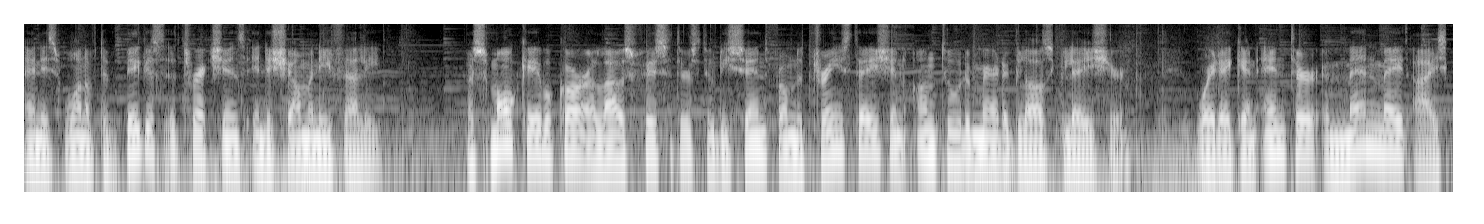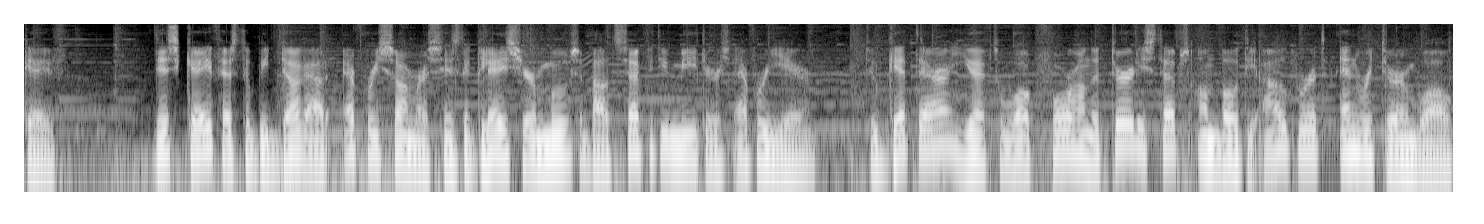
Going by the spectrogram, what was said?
and is one of the biggest attractions in the Chamonix Valley. A small cable car allows visitors to descend from the train station onto the Mer de Glace glacier, where they can enter a man-made ice cave. This cave has to be dug out every summer since the glacier moves about 70 meters every year. To get there, you have to walk 430 steps on both the outward and return walk.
